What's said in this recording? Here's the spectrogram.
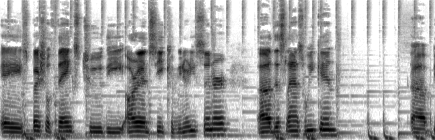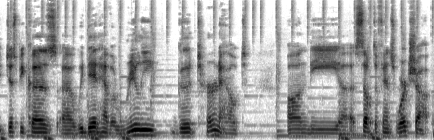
a special thanks to the RNC Community Center uh, this last weekend. Uh, just because uh, we did have a really good turnout on the uh, self defense workshop.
